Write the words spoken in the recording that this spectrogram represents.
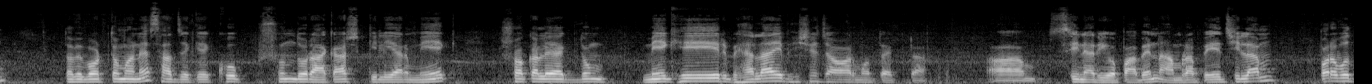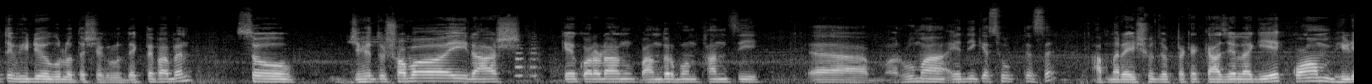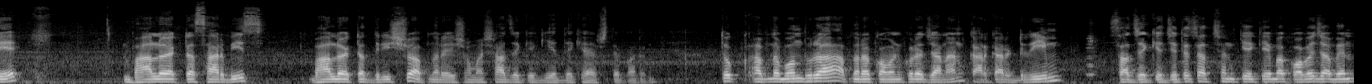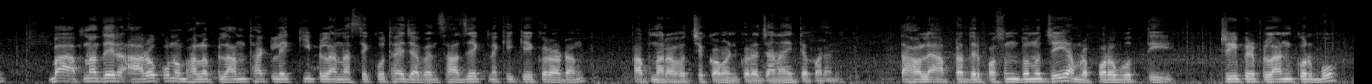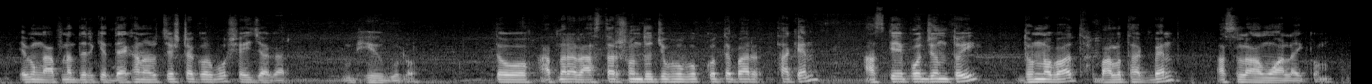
তবে বর্তমানে সাজেকে খুব সুন্দর আকাশ ক্লিয়ার মেঘ, সকালে একদম মেঘের ভেলায় ভেসে যাওয়ার মতো একটা সিনারিও পাবেন। আমরা পেয়েছিলাম। পরবর্তী ভিডিওগুলোতে সেগুলো দেখতে পাবেন। সো যেহেতু সবাই রাস কেউ করডাং, বান্দরবন থানসি রুমা এদিকে ছুটতেছে। আপনারা এই সুযোগটাকে কাজে লাগিয়ে কম ভিড়ে ভালো একটা সার্ভিস, ভালো একটা দৃশ্য আপনারা এই সময় সাজেকে গিয়ে দেখে আসতে পারেন। তো আপনার বন্ধুরা, আপনারা কমেন্ট করে জানান কার কার ড্রিম সাজেকে যেতে চাচ্ছেন, কে কে বা কবে যাবেন, বা আপনাদের আরও কোনো ভালো প্ল্যান থাকলে কি প্ল্যান আছে, কোথায় যাবেন, সাজেক নাকি কে করাডং, আপনারা হচ্ছে কমেন্ট করে জানাইতে পারেন। তাহলে আপনাদের পছন্দ অনুযায়ী আমরা পরবর্তী ট্রিপের প্ল্যান করব এবং আপনাদেরকে দেখানোর চেষ্টা করব সেই জায়গার ভিউগুলো। তো আপনারা রাস্তার সৌন্দর্য উপভোগ করতে পার, থাকেন। আজকে এ পর্যন্তই। ধন্যবাদ। ভালো থাকবেন। আসসালামু আলাইকুম।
